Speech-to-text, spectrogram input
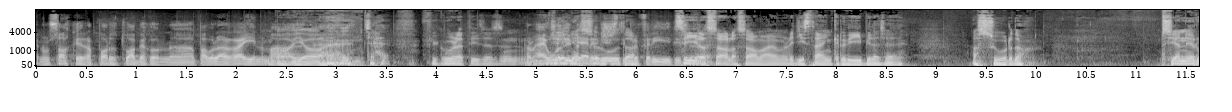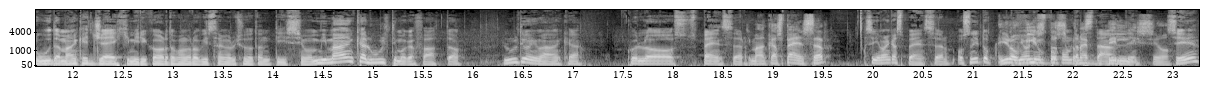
Non so che rapporto tu abbia con uh, Pablo Larrain, ma. No, io, eh, cioè, figurati. Cioè, è uno dei miei assoluto. registi preferiti. Sì, cioè. lo so, lo so, ma è un regista incredibile, cioè, assurdo sia Neruda ma anche Jackie mi ricordo quando l'ho visto mi è piaciuto tantissimo mi manca l'ultimo che ha fatto l'ultimo mi manca quello Spencer. Ti manca Spencer? sì manca Spencer. Ho sentito io l'ho visto un po' contrastanti è bellissimo. Sì?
